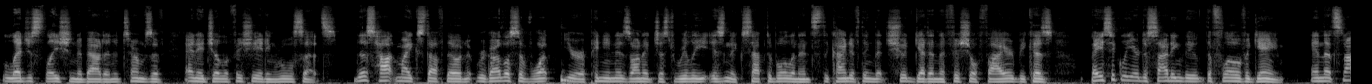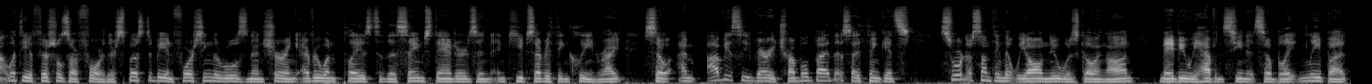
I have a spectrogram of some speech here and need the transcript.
legislation about it in terms of NHL officiating rule sets. This hot mic stuff, though, regardless of what your opinion is on it, just really isn't acceptable, and it's the kind of thing that should get an official fired because basically you're deciding the, the flow of a game. And that's not what the officials are for. They're supposed to be enforcing the rules and ensuring everyone plays to the same standards and, and keeps everything clean, right? So I'm obviously very troubled by this. I think it's sort of something that we all knew was going on. Maybe we haven't seen it so blatantly, but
